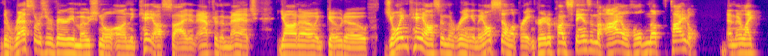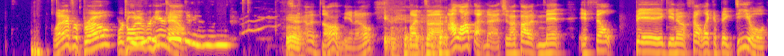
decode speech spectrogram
The wrestlers are very emotional on the Chaos side. And after the match, Yano and Goto join Chaos in the ring and they all celebrate. And Great Khan stands in the aisle holding up the title. And they're like, whatever, bro. We're going over here now. It's Yeah. kind of dumb, you know? But uh, I love that match. And I thought it meant, it felt big, you know, it felt like a big deal.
